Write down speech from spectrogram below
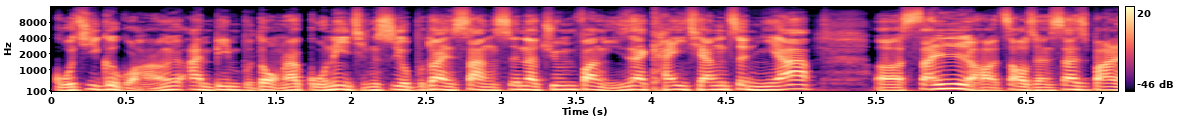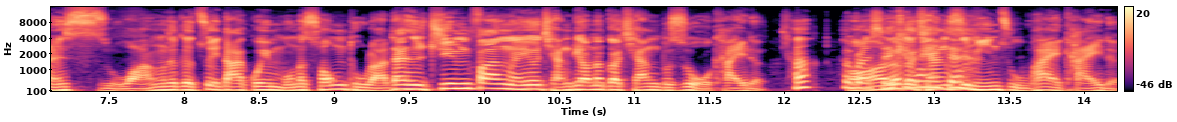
国际各国好像又按兵不动，那国内情势又不断上升，那军方已经在开枪镇压，呃，三日哈造成三十八人死亡，这个最大规模的冲突了。但是军方呢又强调那个枪不是我开的，啊，哦，那个枪是民主派开的，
